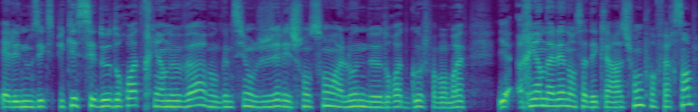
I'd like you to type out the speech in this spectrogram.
et elle allait nous expliquer c'est de droite, rien ne va, bon, comme si on jugeait les chansons à l'aune de droite-gauche. Enfin bon, bref, y a rien n'allait dans sa déclaration pour faire simple.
